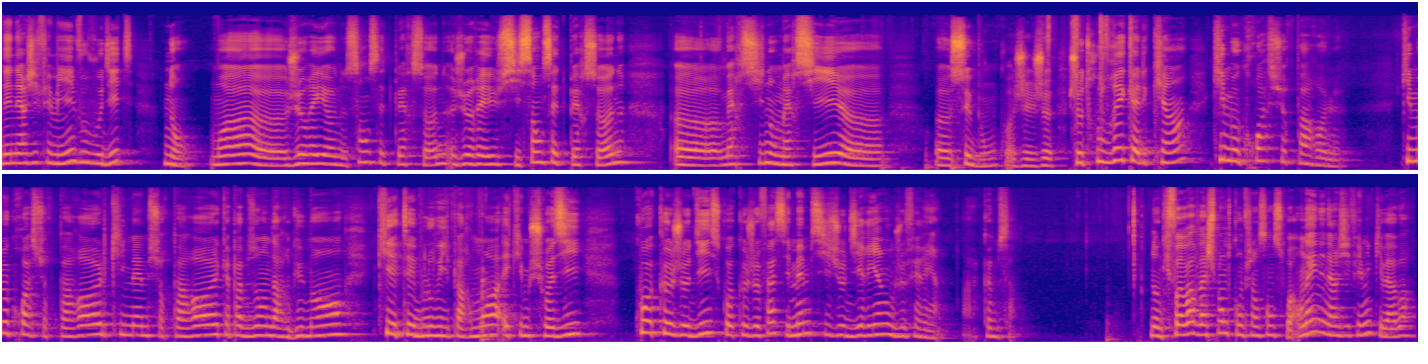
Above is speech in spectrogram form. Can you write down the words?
l'énergie féminine, vous vous dites, non, moi euh, je rayonne sans cette personne, je réussis sans cette personne, euh, merci, non merci, euh, c'est bon, quoi. Je, je trouverai quelqu'un qui me croit sur parole. Qui me croit sur parole, qui m'aime sur parole, qui n'a pas besoin d'arguments, qui est ébloui par moi et qui me choisit quoi que je dise, quoi que je fasse, et même si je dis rien ou je fais rien. comme ça. Donc il faut avoir vachement de confiance en soi. On a une énergie féminine qui va avoir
